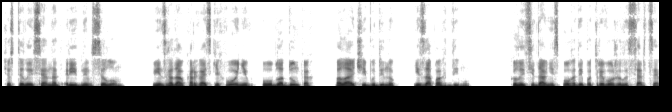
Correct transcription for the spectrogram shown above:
що стелився над рідним селом. Він згадав каргатських воїнів у обладунках, палаючий будинок і запах диму. Коли ці давні спогади потривожили серце,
